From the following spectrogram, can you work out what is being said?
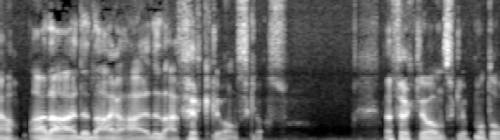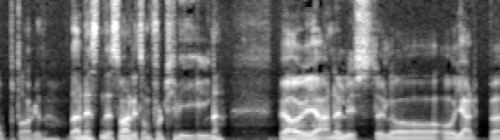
ja, nei, det, er, det, der er, det der er fryktelig vanskelig. Altså. Det er fryktelig vanskelig på en måte å oppdage det. Det er nesten det som er litt sånn fortvilende. For jeg har jo gjerne lyst til å, å hjelpe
